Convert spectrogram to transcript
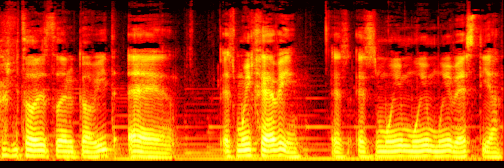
con todo esto del COVID, eh, es muy heavy, es, es, muy, muy, muy bestia.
